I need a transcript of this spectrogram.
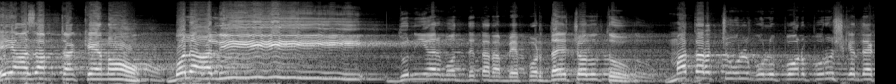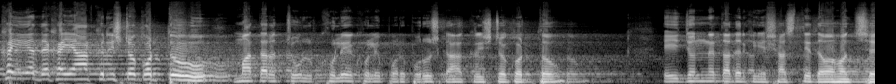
এই আযাবটা কেন? বলে, আলী, দুনিয়ার মধ্যে তারা বেপর্দায় চলতো। মাতার চুলগুলো পর পুরুষকে দেখাইয়া দেখাইয়া আকৃষ্ট করত। মাতার চুল খুলে খুলে পর পুরুষকে আকৃষ্ট করত। এই জন্য তাদেরকে শাস্তি দেওয়া হচ্ছে।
